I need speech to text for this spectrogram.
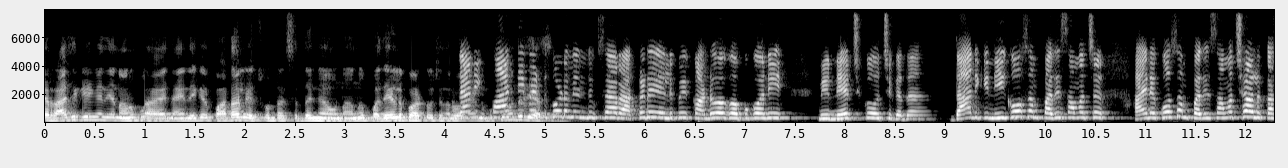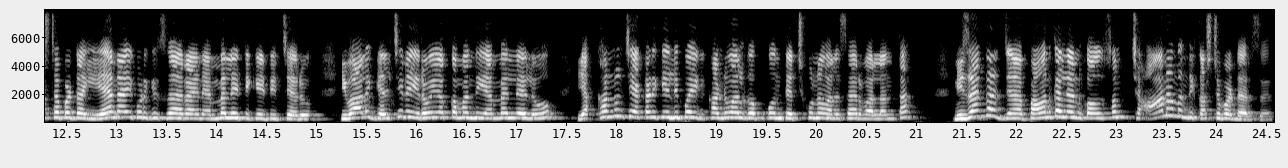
అంటే రాజకీయంగా నేను అనుభవం ఆయన దగ్గర పాఠాలు నేర్చుకుంటా సిద్ధంగా ఉన్నాను. పదేళ్ళ పాటు చంద్రబాబు పార్టీ పెట్టుకోవడం ఎందుకు సార్? అక్కడే వెళ్ళిపోయి కండువా కప్పుకొని మీరు నేర్చుకోవచ్చు కదా. దానికి నీ కోసం పది సంవత్సరాలు ఆయన కోసం పది సంవత్సరాలు కష్టపడ్డ ఏ నాయకుడికి సార్ ఆయన ఎమ్మెల్యే టికెట్ ఇచ్చారు? ఇవాళ గెలిచిన ఇరవై ఒక్క మంది ఎమ్మెల్యేలు ఎక్కడి నుంచి ఎక్కడికి వెళ్ళిపోయి కండువాలు కప్పుకొని తెచ్చుకున్న వాళ్ళు సార్ వాళ్ళంతా? నిజంగా పవన్ కళ్యాణ్ కోసం చాలా మంది కష్టపడ్డారు సార్.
